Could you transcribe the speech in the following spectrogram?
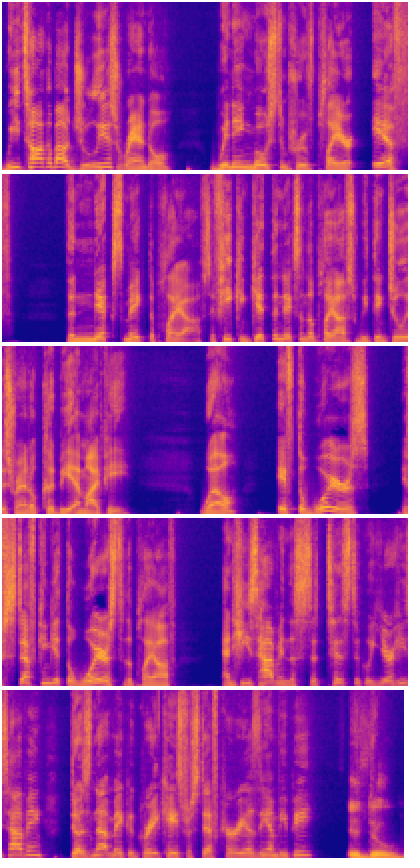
We talk about Julius Randle winning most improved player if the Knicks make the playoffs. If he can get the Knicks in the playoffs, we think Julius Randle could be MIP. Well, if the Warriors if Steph can get the Warriors to the playoff and he's having the statistical year he's having, doesn't that make a great case for Steph Curry as the MVP? It do,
